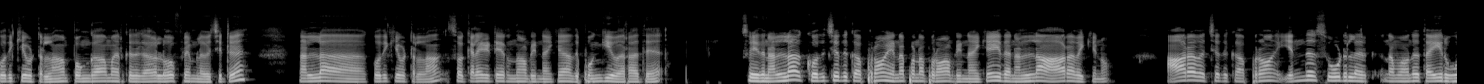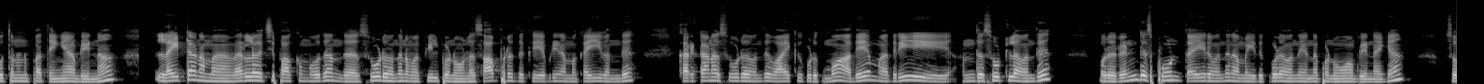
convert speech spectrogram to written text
கொதிக்க விட்டுடலாம். பொங்காமல் இருக்கிறதுக்காக லோ ஃப்ளேமில் வச்சுட்டு நல்லா கொதிக்க விட்டுடலாம். ஸோ கிளறிட்டே இருந்தோம் அப்படின்னாக்கா அது பொங்கி வராது. ஸோ இது நல்லா கொதித்ததுக்கப்புறம் என்ன பண்ண போகிறோம் அப்படின்னாக்கா இதை நல்லா ஆற வைக்கணும். ஆற வச்சதுக்கப்புறம் எந்த சூடில் நம்ம வந்து தயிர் ஊற்றணும்னு பார்த்தீங்க அப்படின்னா லைட்டாக நம்ம விரல வச்சு பார்க்கும்போது அந்த சூடு வந்து நம்ம ஃபீல் பண்ணுவோம்ல. சாப்பிட்றதுக்கு எப்படி நம்ம கை வந்து கரெக்டான சூடை வந்து வாய்க்கு கொடுக்குமோ அதே மாதிரி அந்த சூட்டில் வந்து ஒரு ரெண்டு ஸ்பூன் தயிர் வந்து நம்ம இது கூட வந்து என்ன பண்ணுவோம் அப்படின்னாக்கா ஸோ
